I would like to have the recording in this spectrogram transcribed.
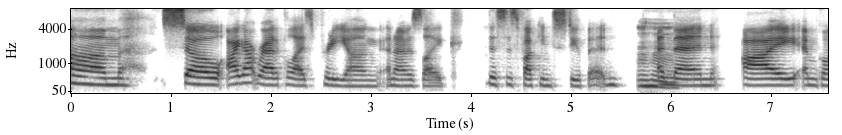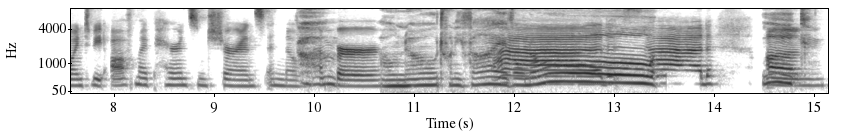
um so i got radicalized pretty young and i was like this is fucking stupid Mhm. and then i am going to be off my parents insurance in november oh no, 25. Sad, oh no. sad. Um,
